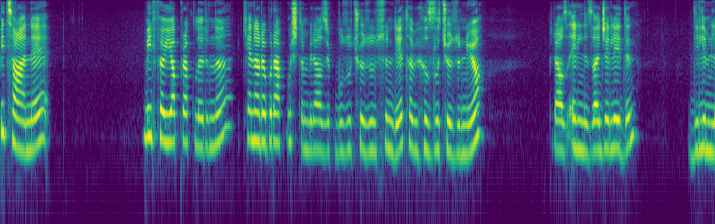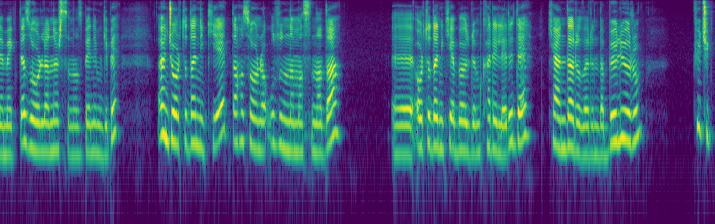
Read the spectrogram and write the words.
Bir tane milföy yapraklarını kenara bırakmıştım birazcık buzu çözülsün diye. Tabi hızlı çözünüyor. Biraz elinizi acele edin. Dilimlemekte zorlanırsınız benim gibi. Önce ortadan ikiye daha sonra uzunlamasına da e, ortadan ikiye böldüğüm kareleri de kendi aralarında bölüyorum. Küçük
